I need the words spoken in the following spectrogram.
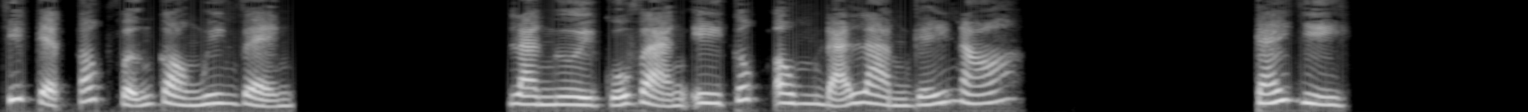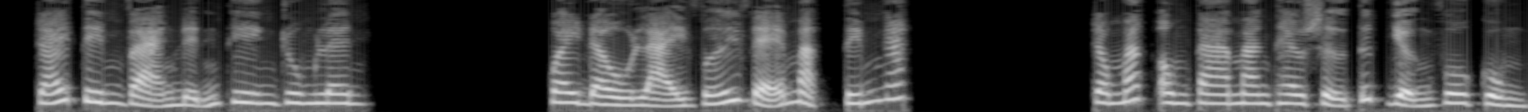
chiếc kẹp tóc vẫn còn nguyên vẹn. Là người của vạn y cốc ông đã làm gáy nó. Cái gì? Trái tim vạn đỉnh thiên rung lên. Quay đầu lại với vẻ mặt tím ngắt. Trong mắt ông ta mang theo sự tức giận vô cùng,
